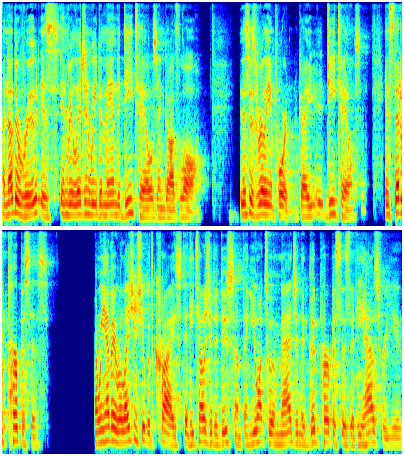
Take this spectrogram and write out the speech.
Another root is in religion, we demand the details in God's law. This is really important, okay? Details instead of purposes. And when you have a relationship with Christ and he tells you to do something, you want to imagine the good purposes that he has for you.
